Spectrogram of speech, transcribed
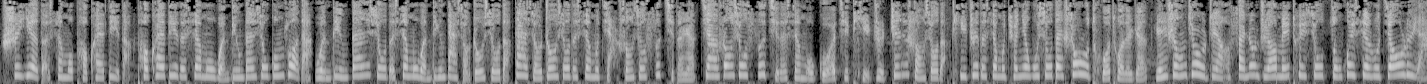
失业的羡慕跑快递的，跑快递的羡慕稳定单休工作的，稳定单休的羡慕稳定大小周休的，大小周休的羡慕假双休私企的人，假双休私企的羡慕国企体制真双休的，体制的羡慕全年无休但收入妥妥的人。人生就是这样，反正只要没退休，总会陷入焦虑呀。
